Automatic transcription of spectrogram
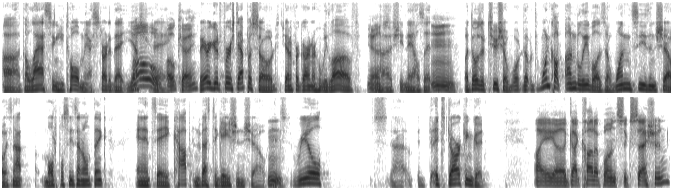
uh, The Last Thing He Told Me. I started that yesterday. Oh, okay. Very good first episode. Jennifer Garner, who we love, Yes. uh, she nails it. But those are two shows. One called Unbelievable is a one season show. It's not multiple seasons, I don't think, and it's a cop investigation show. It's real. Uh, it's dark and good. I uh, got caught up on Succession,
